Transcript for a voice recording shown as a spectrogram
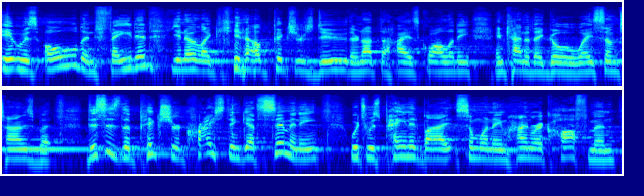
it was old and faded, you know, like, you know, pictures do. They're not the highest quality and kind of they go away sometimes. But this is the picture Christ in Gethsemane, which was painted by someone named Heinrich Hofmann,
